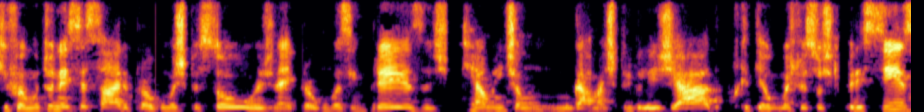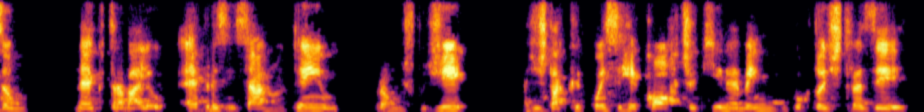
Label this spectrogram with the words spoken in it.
que foi muito necessário para algumas pessoas, né, e para algumas empresas, que realmente é um lugar mais privilegiado, porque tem algumas pessoas que precisam, né, que o trabalho é presencial, não tem para onde fugir. A gente está com esse recorte aqui, né, bem importante trazer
